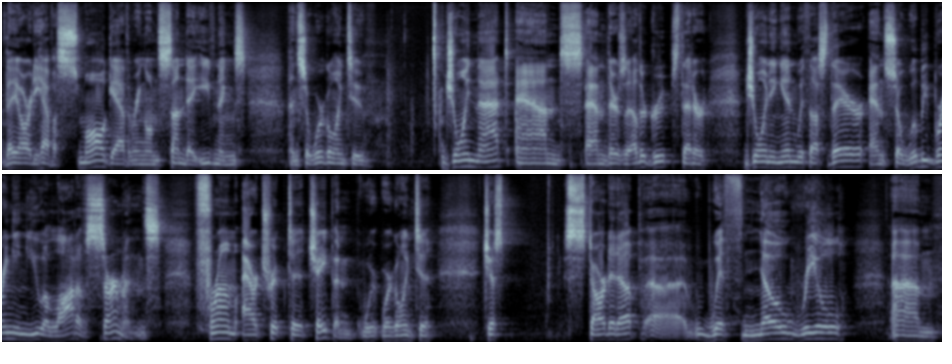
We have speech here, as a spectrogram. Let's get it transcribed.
They already have a small gathering on Sunday evenings, and so we're going to join that and and there's other groups that are joining in with us there. And so we'll be bringing you a lot of sermons from our trip to chapin. We're, we're going to just start it up uh, with no real um,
